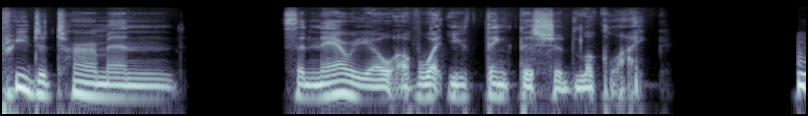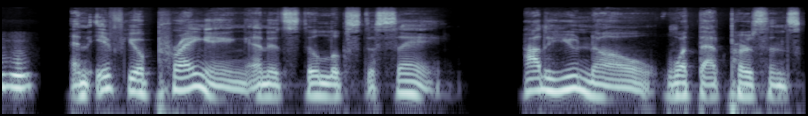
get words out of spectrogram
predetermined scenario of what you think this should look like. Mm-hmm. And if you're praying and it still looks the same, how do you know what that person's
